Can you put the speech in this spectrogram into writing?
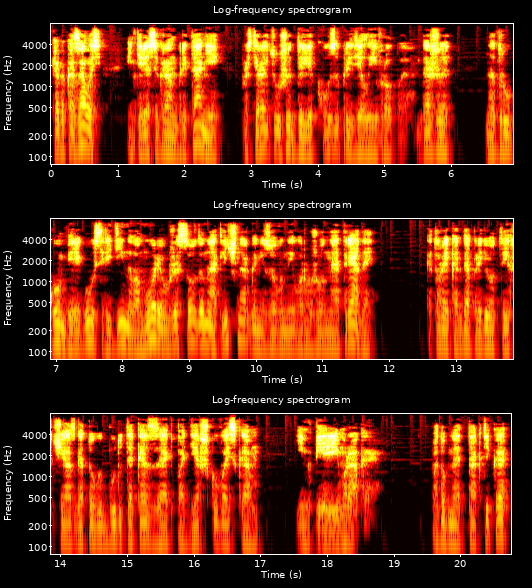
Как оказалось, интересы Гран-Британии простираются уже далеко за пределы Европы. Даже на другом берегу Срединного моря уже созданы отлично организованные вооруженные отряды, которые, когда придет их час, готовы будут оказать поддержку войскам Империи Мрака. Подобная тактика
